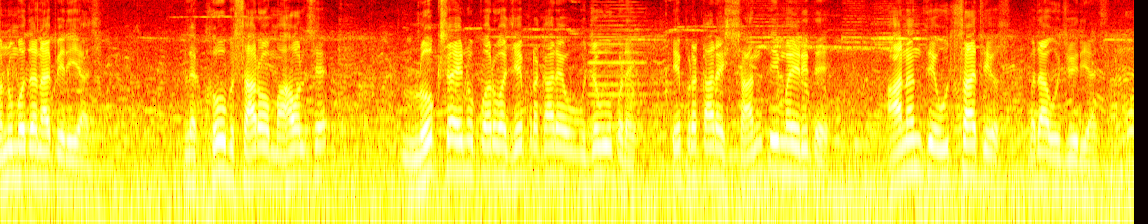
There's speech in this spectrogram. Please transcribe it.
અનુમોદન આપી રહ્યા છે. એટલે ખૂબ સારો માહોલ છે. લોકશાહીનું પર્વ જે પ્રકારે ઉજવવું પડે, એ પ્રકારે શાંતિમય રીતે, આનંદથી, ઉત્સાહથી બધા ઉજવી રહ્યા છે.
